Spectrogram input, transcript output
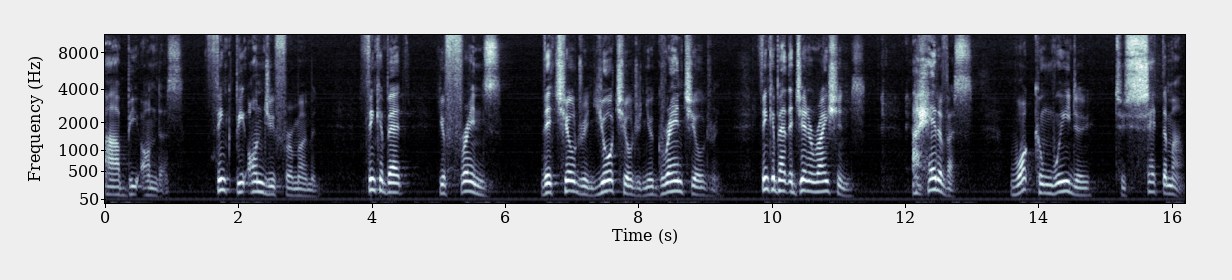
are beyond us. Think beyond you for a moment. Think about your friends, their children, your children, your grandchildren. Think about the generations ahead of us. What can we do to set them up?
